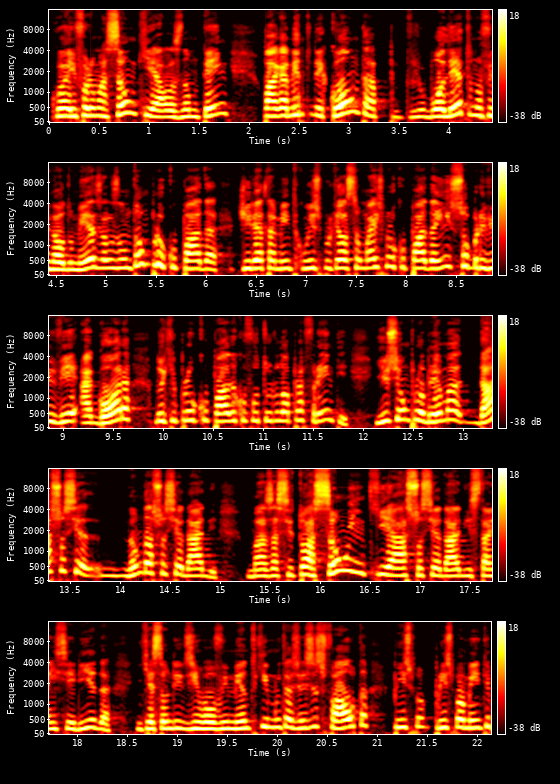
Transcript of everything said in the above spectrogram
com a informação que elas não têm, pagamento de conta, o boleto no final do mês, elas não estão preocupadas diretamente com isso, porque elas são mais preocupadas em sobreviver agora do que preocupadas com o futuro lá para frente. E isso é um problema da sociedade, não da sociedade, mas a situação em que a sociedade está inserida em questão de desenvolvimento que muitas vezes falta, principalmente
